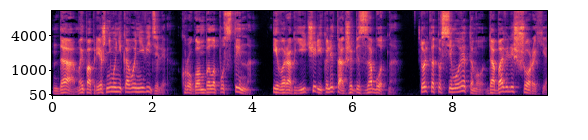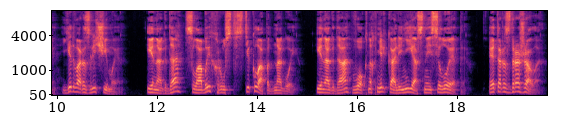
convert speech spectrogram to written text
Да, мы по-прежнему никого не видели. Кругом было пустынно и воробьи чирикали также беззаботно. Только ко всему этому добавились шорохи, едва различимые. Иногда слабый хруст стекла под ногой. Иногда в окнах мелькали неясные силуэты. Это раздражало,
